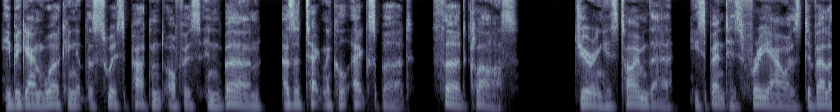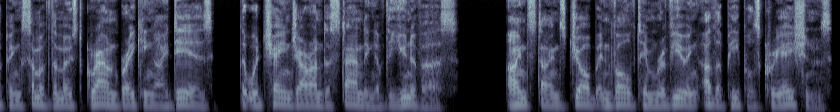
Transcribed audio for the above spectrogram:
he began working at the Swiss Patent Office in Bern as a technical expert, third class. During his time there, he spent his free hours developing some of the most groundbreaking ideas that would change our understanding of the universe. Einstein's job involved him reviewing other people's creations,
